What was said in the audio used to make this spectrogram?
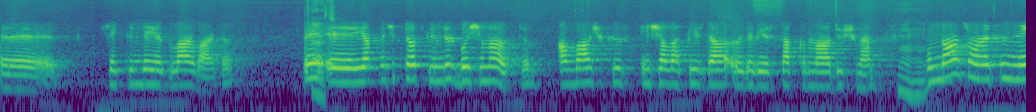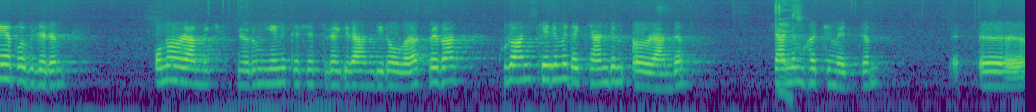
e, şeklinde yazılar vardı. Ve Evet. e, yaklaşık dört gündür başımı örttüm. Allah'a şükür inşallah bir daha öyle bir sapkınlığa düşmem. Bundan sonrası ne yapabilirim? Onu öğrenmek istiyorum. Yeni tesettüre giren biri olarak ve ben Kur'an-ı Kerim'i de kendim öğrendim. Kendim Evet. hatim ettim. Ee,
